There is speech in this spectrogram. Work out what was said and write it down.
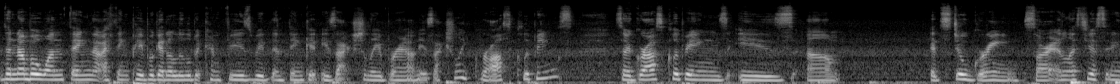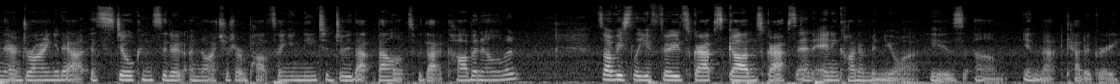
the number one thing that I think people get a little bit confused with and think it is actually a brown is actually grass clippings. So grass clippings is um, it's still green. So unless you're sitting there and drying it out, it's still considered a nitrogen part. So you need to do that balance with that carbon element. So obviously your food scraps, garden scraps, and any kind of manure is um, in that category.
